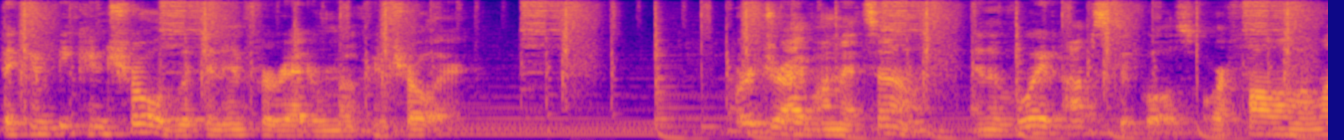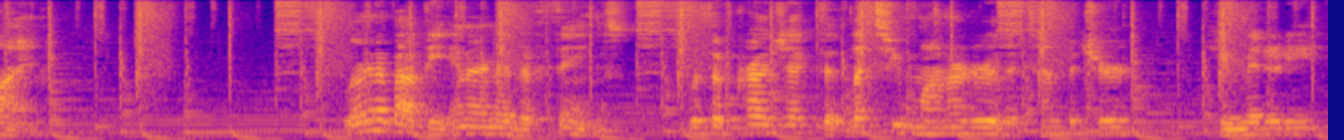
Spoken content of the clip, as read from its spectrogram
that can be controlled with an infrared remote controller, or drive on its own and avoid obstacles or follow a line. Learn about the Internet of Things with a project that lets you monitor the temperature, humidity,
